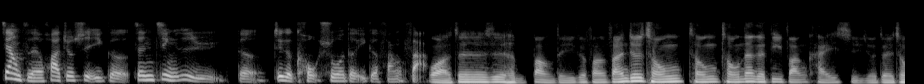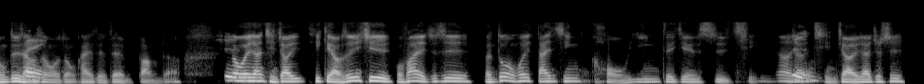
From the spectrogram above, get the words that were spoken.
这样子的话就是一个增进日语的这个口说的一个方法。哇，真的是很棒的一个方法，反正就是从从从那个地方开始就对，从日常生活中开始，这很棒的。那我也想请教 Tiki 老师，因为其实我发现就是很多人会担心口音这件事情，那我想请教一下，就是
